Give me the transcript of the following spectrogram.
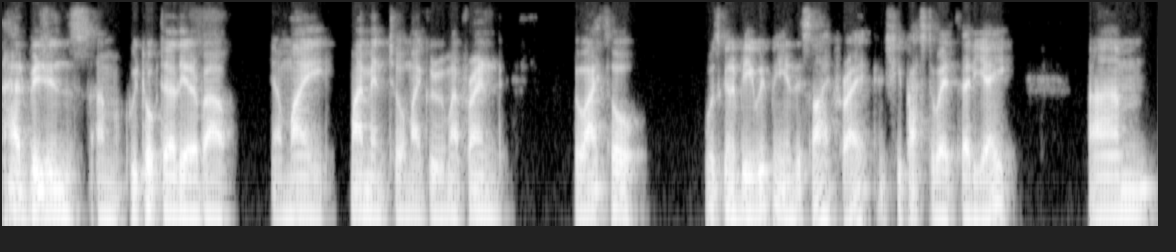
had visions. Um, we talked earlier about you know my my mentor, my guru, my friend, who I thought was going to be with me in this life, right? And she passed away at 38. Um,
